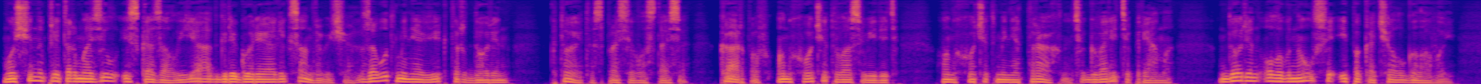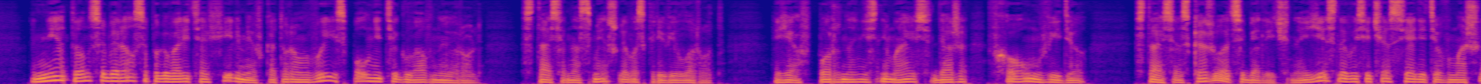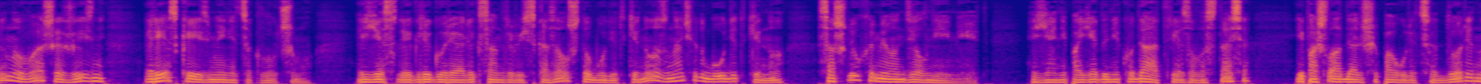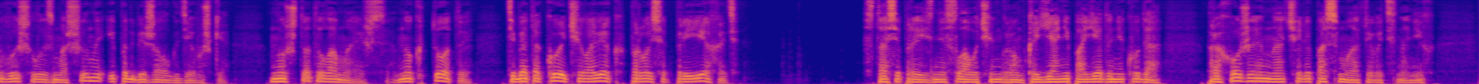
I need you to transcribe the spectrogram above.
Мужчина притормозил и сказал, «Я от Григория Александровича. Зовут меня Виктор Дорин». «Кто это?» — спросила Стася. «Карпов. Он хочет вас видеть. Он хочет меня трахнуть. Говорите прямо». Дорин улыбнулся и покачал головой. «Нет, он собирался поговорить о фильме, в котором вы исполните главную роль». Стася насмешливо скривила рот. «Я в порно не снимаюсь, даже в хоум-видео. «Стася, скажу от себя лично, если вы сейчас сядете в машину, ваша жизнь резко изменится к лучшему. Если Григорий Александрович сказал, что будет кино, значит, будет кино. Со шлюхами он дел не имеет». «Я не поеду никуда», — отрезала Стася и пошла дальше по улице. Дорин вышел из машины и подбежал к девушке. «Ну что ты ломаешься? Ну кто ты? Тебя такой человек просит приехать». Стася произнесла очень громко «Я не поеду никуда». Прохожие начали посматривать на них.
